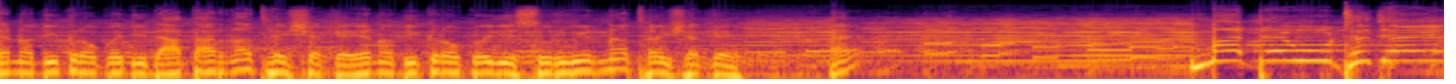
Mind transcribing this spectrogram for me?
એનો દીકરો કોઈ દી દાતાર ન થઈ શકે, એનો દીકરો કોઈ દી સુરવીર ન થઈ શકે, હે? માટે ઉઠ જાય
